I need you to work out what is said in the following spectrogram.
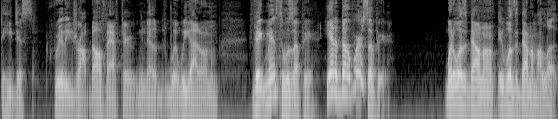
he just really dropped off after you know when we got on him. Vic Mensa was up here. He had a dope verse up here, but it wasn't down on it wasn't down on my luck.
